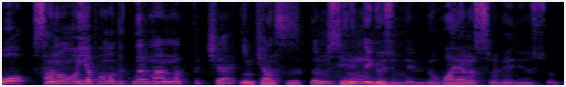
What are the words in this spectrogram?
O sana o yapamadıklarını anlattıkça imkansızlıklarını senin de gözünde büyüyor. Vay anasını be diyorsun.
